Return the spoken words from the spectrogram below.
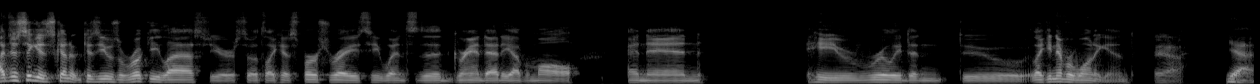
I just think it's kind of because he was a rookie last year, so it's like his first race. He wins the granddaddy of them all, and then he really didn't do like he never won again. Yeah. Yeah.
